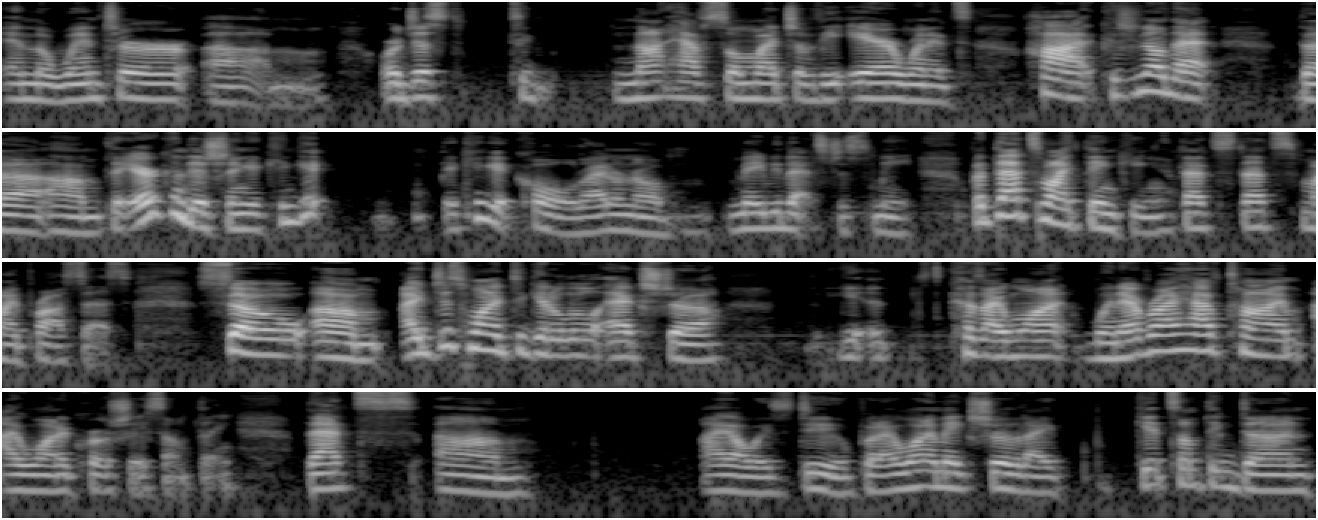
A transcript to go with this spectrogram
in the winter um, or just to not have so much of the air when it's hot. Cause you know that the, um, the air conditioning, it can get, it can get cold. I don't know. Maybe that's just me, but that's my thinking. That's, that's my process. So um, I just wanted to get a little extra because I want, whenever I have time, I want to crochet something. That's, um, I always do, but I want to make sure that I get something done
